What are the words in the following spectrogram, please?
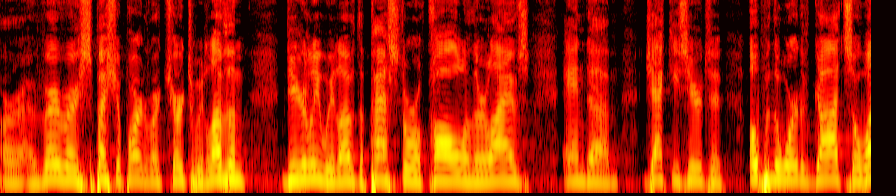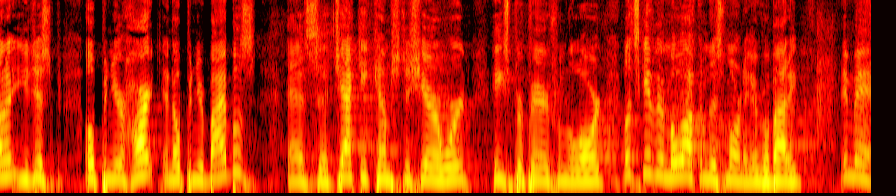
are a very, very special part of our church. We love them dearly. We love the pastoral call on their lives. And um, Jackie's here to open the Word of God. So why don't you just open your heart and open your Bibles as uh, Jackie comes to share a word he's prepared from the Lord. Let's give him a welcome this morning, everybody. Amen.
